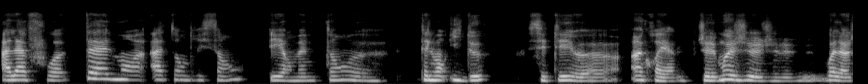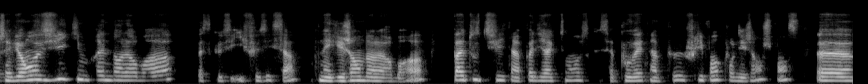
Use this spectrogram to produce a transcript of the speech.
à la fois tellement attendrissants et en même temps euh, tellement hideux c'était euh, incroyable. moi, je, voilà, j'avais envie qu'ils me prennent dans leurs bras parce qu'ils faisaient ça, prenaient les gens dans leurs bras. Pas tout de suite, hein, pas directement, parce que ça pouvait être un peu flippant pour les gens, je pense. Euh,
